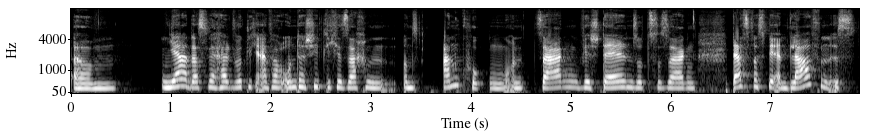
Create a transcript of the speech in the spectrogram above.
Ähm, ja, dass wir halt wirklich einfach unterschiedliche Sachen uns angucken und sagen, wir stellen sozusagen das, was wir entlarven, ist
